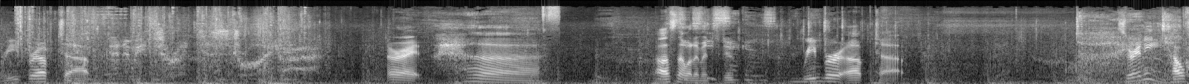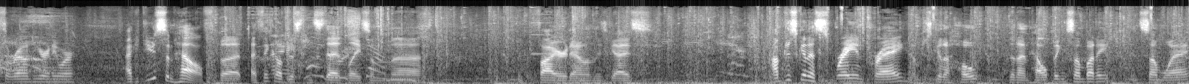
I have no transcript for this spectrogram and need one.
Reaper up top. Enemy. Alright. Uh, oh, that's not what I meant to do. Reaper up top. Is there any health around here anywhere? I could use some health, but I think I'll just instead lay some uh, fire down on these guys. I'm just gonna spray and pray. I'm just gonna hope that I'm helping somebody in some way.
